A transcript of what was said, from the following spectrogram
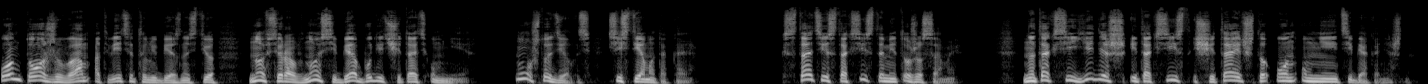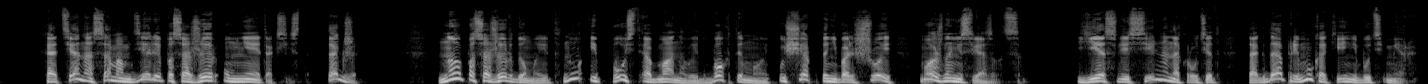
Он тоже вам ответит любезностью, но все равно себя будет считать умнее. Ну, что делать, система такая. Кстати, с таксистами то же самое. На такси едешь, и таксист считает, что он умнее тебя, конечно. Хотя на самом деле пассажир умнее таксиста. Так же? Но пассажир думает, ну и пусть обманывает, бог ты мой, ущерб-то небольшой, можно не связываться. Если сильно накрутит, тогда приму какие-нибудь меры.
